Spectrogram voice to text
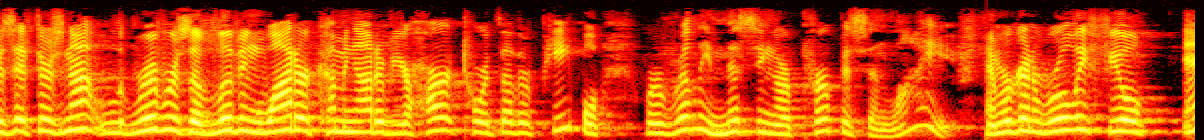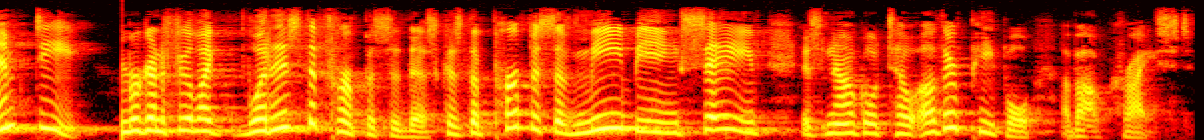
Because if there's not rivers of living water coming out of your heart towards other people, we're really missing our purpose in life. And we're going to really feel empty. And we're going to feel like, what is the purpose of this? Because the purpose of me being saved is now go tell other people about Christ.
